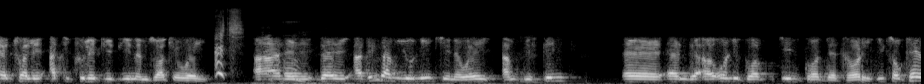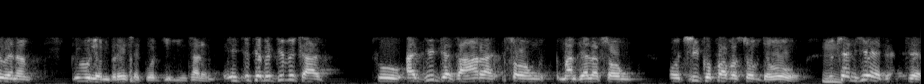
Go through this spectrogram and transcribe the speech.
actually articulated in a Mzwakhe way. Uh, they, they, I think I'm unique in a way. I'm distinct, uh, and I only God give God the glory. It's okay when I'm, people embrace a God-given talent. It, it's a bit difficult to. I did the Zahara song, Mandela song, or Chicco Papa Solved the War. You can hear that uh,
